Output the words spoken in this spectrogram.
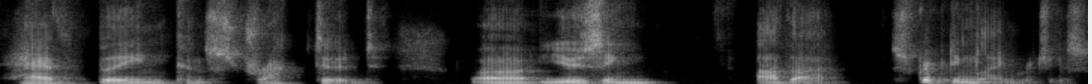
have been constructed uh, using other scripting languages.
